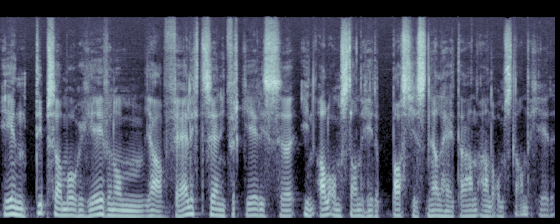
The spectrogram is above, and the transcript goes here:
één tip zou mogen geven om ja, veilig te zijn in het verkeer, is uh, in alle omstandigheden pas je snelheid aan aan de omstandigheden.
